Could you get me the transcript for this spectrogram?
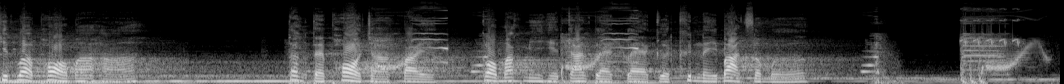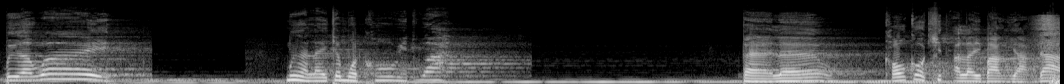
คิดว่าพ่อมาหา ตั้งแต่พ่อจากไป ก็มักมีเหตุการณ์แปลก ๆ เกิดขึ้นในบ้านเสมอ เบื่อเว้ย เมื่อไหรจะหมดโควิดวะ แต่แล้วเขาก็คิดอะไรบางอย่างได้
